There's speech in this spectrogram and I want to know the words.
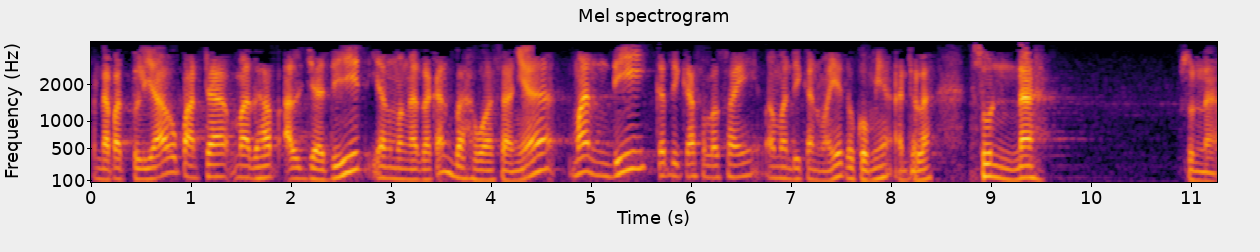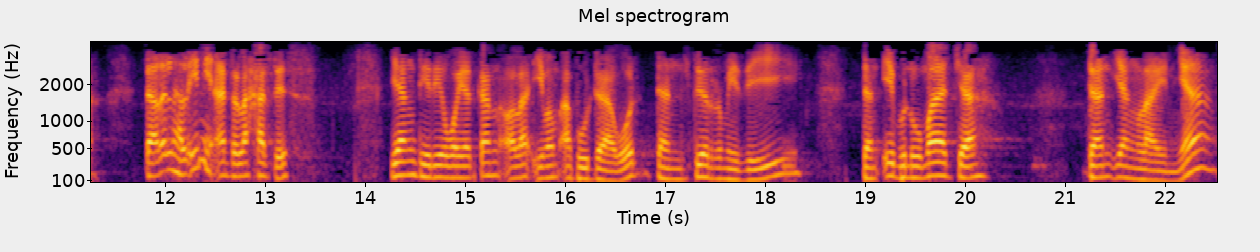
pendapat beliau pada madhab Al-Jadid yang mengatakan bahwasanya mandi ketika selesai memandikan mayat hukumnya adalah sunnah. Sunnah. Dalil hal ini adalah hadis yang diriwayatkan oleh Imam Abu Dawud dan Tirmidzi dan Ibnu Majah dan yang lainnya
